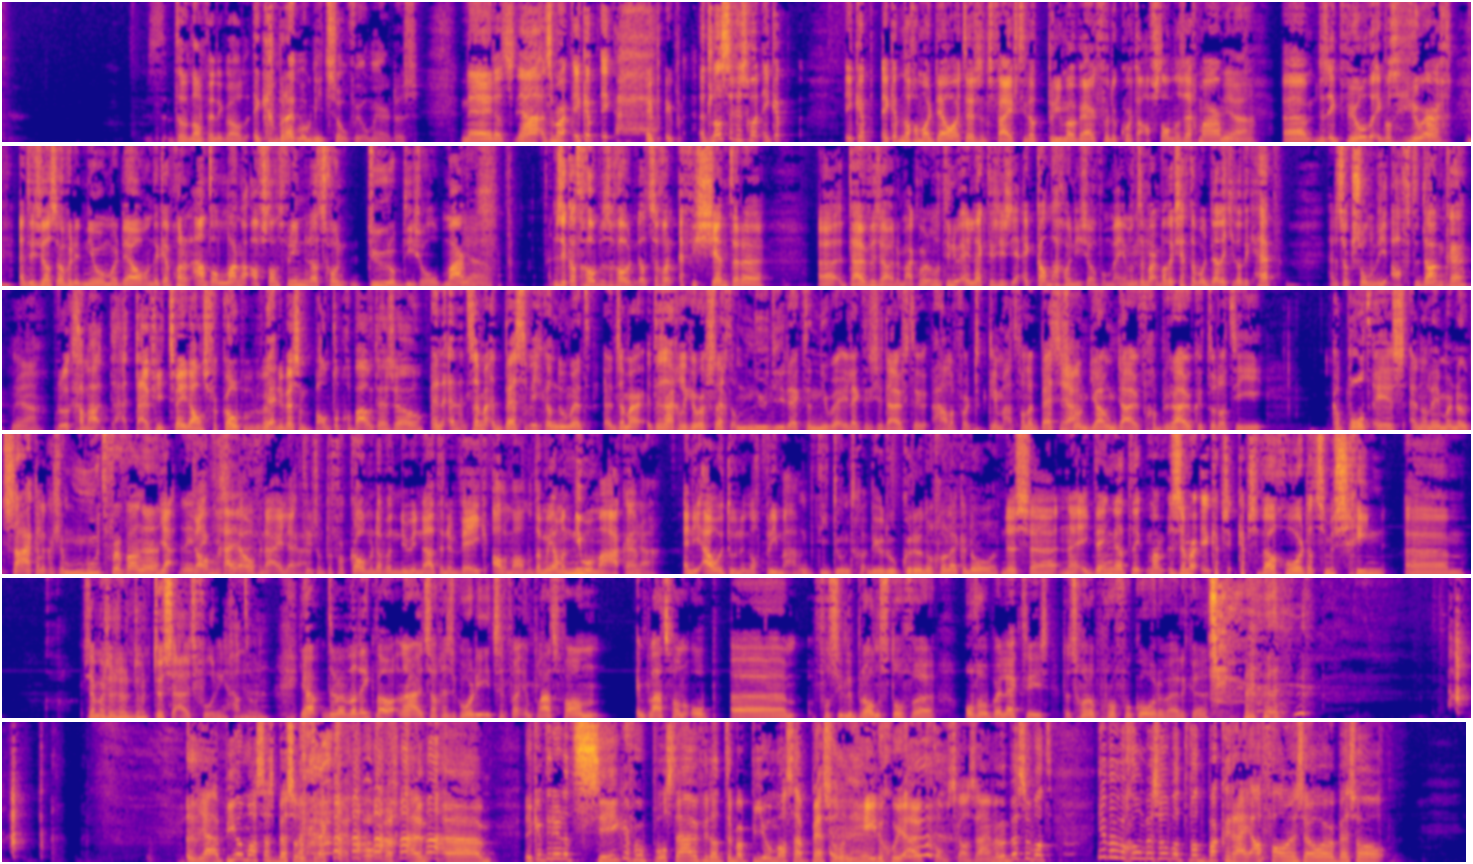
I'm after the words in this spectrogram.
Dan, dan vind ik wel... Ik gebruik hem ook niet zoveel meer, dus... Nee, dat is... Ja, zeg maar, ik heb... Ik, Ik, ik, het lastige is gewoon, ik heb... Ik heb, ik heb nog een model uit 2015 dat prima werkt voor de korte afstanden, zeg maar. ja. Ehm, dus ik wilde, ik was heel erg enthousiast over dit nieuwe model. Want ik heb gewoon een aantal lange afstandsvrienden. Dat is gewoon duur op diesel. Maar, ja. dus ik had gehoopt dat ze gewoon, dat ze gewoon efficiëntere eh, duiven zouden maken. Maar omdat hij nu elektrisch is, ja, ik kan daar gewoon niet zoveel mee. Want maar, wat ik zeg, dat modelletje dat ik heb, En het is ook zonde om die af te danken. Ja. Ik bedoel, ik ga maar ja, duif niet tweedehands verkopen. Ik bedoel, we Nee. hebben nu best een band opgebouwd en zo. En, en het, zeg maar, het beste wat je kan doen met... eh, Zeg maar, het is eigenlijk heel erg slecht om nu direct een nieuwe elektrische duif te halen voor het klimaat. Want het beste is Ja. gewoon jouw duif gebruiken totdat hij kapot is. En alleen maar noodzakelijk als je moet vervangen. Ja, dan ga je duif. over naar elektrisch. Om te voorkomen dat we nu inderdaad in een week allemaal... Want dan moet je allemaal nieuwe maken. Ja. En die oude doen het nog prima. Die, doen het, die roekeren nog gewoon lekker door. Dus eh, nee, ik denk dat ik... Maar, zeg maar ik, heb, ze- ik heb ze wel gehoord dat ze misschien... ehm zeg maar zo'n zo, tussenuitvoering gaan doen. Ja, de- wat ik wel naar uitzag is, ik hoorde iets van in plaats van, in plaats van op ehm, fossiele brandstoffen of op elektrisch, dat ze gewoon op grof werken. Ja, biomassa is best wel een trek tegenwoordig. En ehm ik heb het idee dat zeker voor postduiven dat er maar biomassa best wel een hele goede uitkomst kan zijn. We hebben best wel wat... Ja, we hebben gewoon best wel wat, wat bakkerijafval en zo. We hebben best wel...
